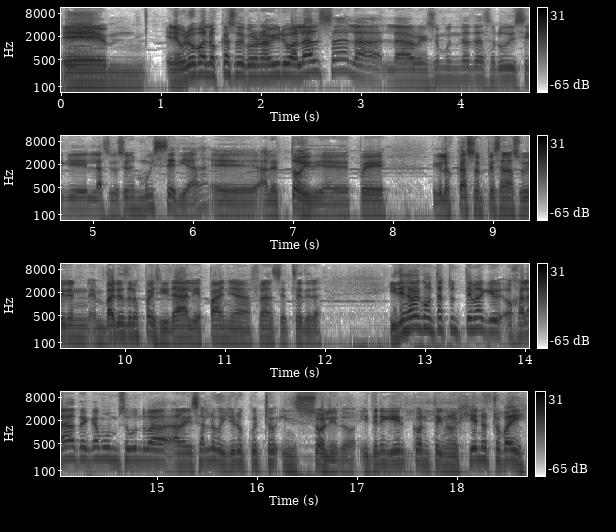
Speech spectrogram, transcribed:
eh, en Europa los casos de coronavirus al alza. La, Organización Mundial de la Salud dice que la situación es muy seria. Eh, día, eh, después de que los casos empiezan a subir en, en varios de los países: Italia, España, Francia, etcétera. Y déjame contarte un tema que ojalá tengamos un segundo para analizarlo, porque yo lo encuentro insólito y tiene que ir con tecnología en nuestro país.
